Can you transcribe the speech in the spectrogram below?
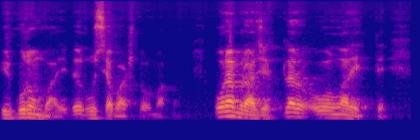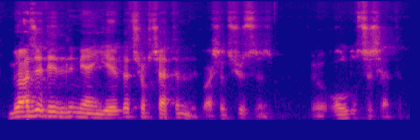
bir qurum var idi, Rusiya başda olmaqla. Ora müraciət etdilər, onlar etdi. Müraciət edilməyən yerdə çox çətindir, başa düşürsünüz? Olduqca çətin.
